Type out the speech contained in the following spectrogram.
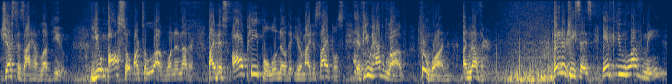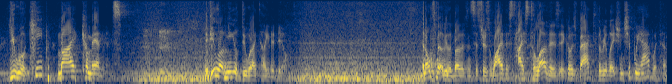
just as I have loved you. You also are to love one another. By this, all people will know that you're my disciples, if you have love for one another. Later, he says, If you love me, you will keep my commandments. If you love me, you'll do what I tell you to do. And ultimately, brothers and sisters, why this ties to love is it goes back to the relationship we have with Him.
